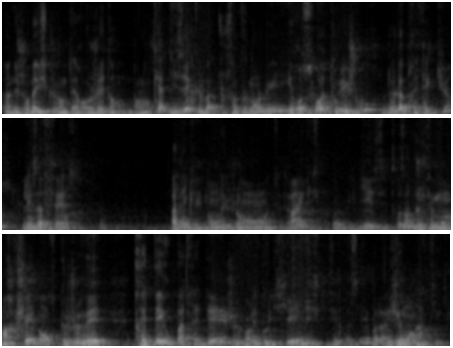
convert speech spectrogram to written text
un des journalistes que j'interrogeais dans, dans l'enquête disait que bah, tout simplement, lui, il reçoit tous les jours de la préfecture les affaires avec les noms des gens, etc. Et qu'est-ce qu'il dit C'est très simple, je fais mon marché dans ce que je vais traiter ou pas traiter, je vais voir les policiers, ils disent ce qui s'est passé, voilà, j'ai mon article.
